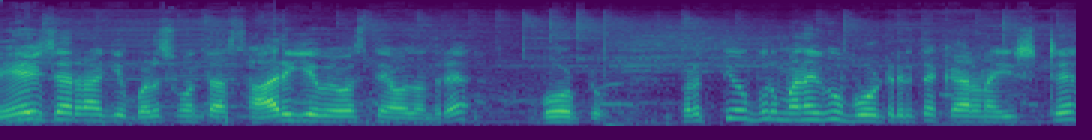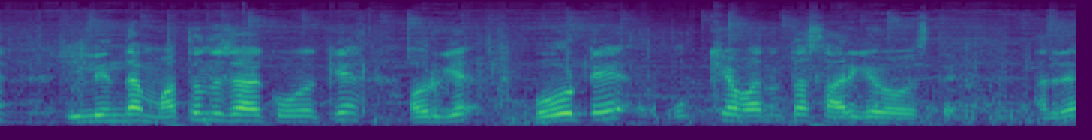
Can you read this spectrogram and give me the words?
ಮೇಜರ್ ಆಗಿ ಬಳಸುವಂಥ ಸಾರಿಗೆ ವ್ಯವಸ್ಥೆ ಯಾವುದಂದ್ರೆ ಬೋಟು. ಪ್ರತಿಯೊಬ್ಬರು ಮನೆಗೂ ಬೋಟ್ ಇರುತ್ತೆ. ಕಾರಣ ಇಷ್ಟೇ, ಇಲ್ಲಿಂದ ಮತ್ತೊಂದು ಜಾಗಕ್ಕೆ ಹೋಗೋಕ್ಕೆ ಅವ್ರಿಗೆ ಬೋಟೇ ಮುಖ್ಯವಾದಂಥ ಸಾರಿಗೆ ವ್ಯವಸ್ಥೆ. ಅಂದರೆ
